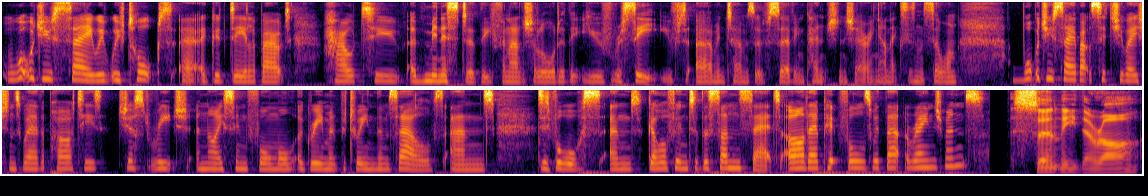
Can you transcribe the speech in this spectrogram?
What would you say? We've, we've talked uh, a good deal about how to administer the financial order that you've received um, in terms of serving pension sharing annexes and so on. What would you say about situations where the parties just reach a nice informal agreement between themselves and divorce and go off into the sunset? Are there pitfalls with that arrangement? Certainly, there are.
